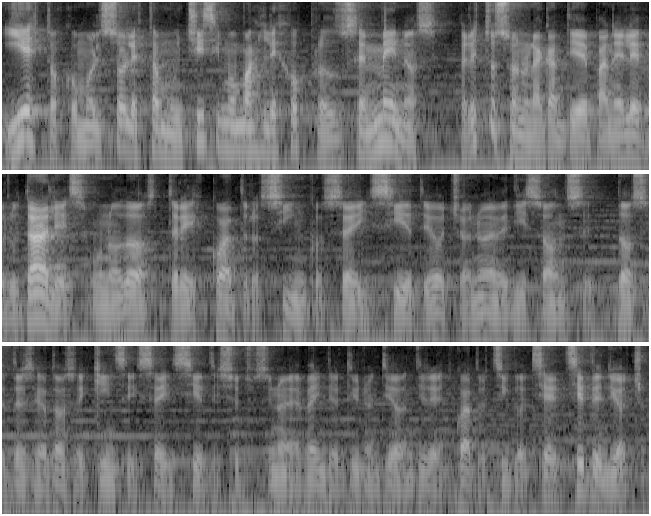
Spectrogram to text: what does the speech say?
Y estos, como el sol está muchísimo más lejos, producen menos. Pero estos son una cantidad de paneles brutales. 1, 2, 3, 4, 5, 6, 7, 8, 9, 10, 11, 12, 13, 14, 15, 16, 17, 18, 19, 20, 21, 22, 23, 24, 25, 27, 28.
